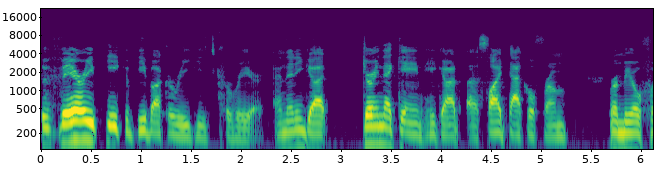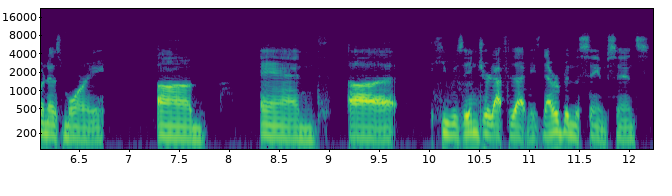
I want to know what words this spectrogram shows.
the very peak of Divock Origi's career, and then he got during that game he got a slide tackle from Ramiro Funes Mori, um, and uh, he was injured after that, and he's never been the same since.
